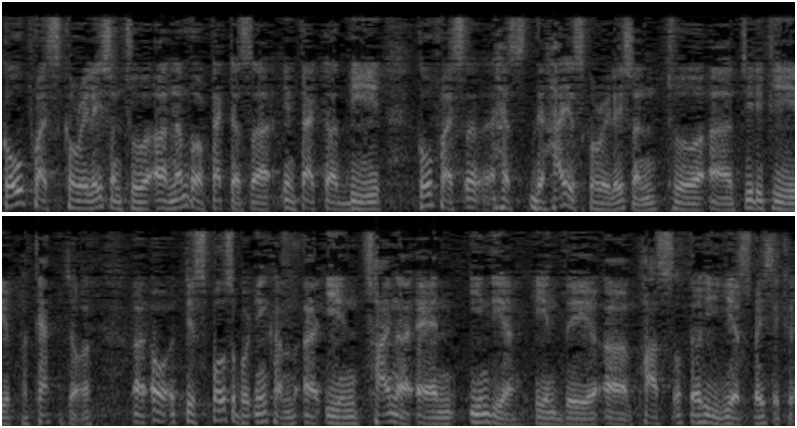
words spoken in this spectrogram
gold price correlation to a number of factors, uh, in fact, uh, the gold price uh, has the highest correlation to GDP per capita or disposable income in China and India in the past 30 years, basically.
